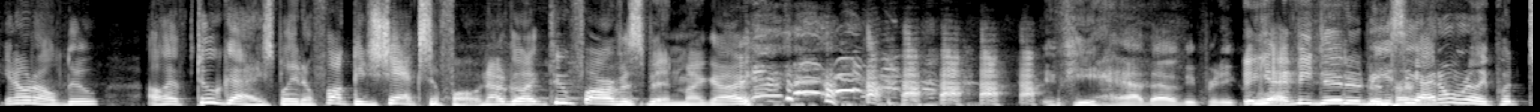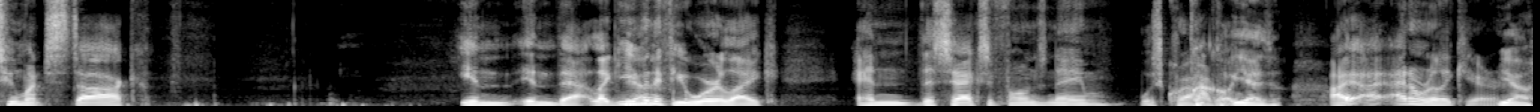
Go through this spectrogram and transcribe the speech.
you know what I'll do? I'll have two guys play the fucking saxophone. I'll go like too far of a spin, my guy. If he had, that would be pretty cool. yeah, if he did, it'd But be you see, I don't really put too much stock in in that. Like, even Yeah. if you were like, and the saxophone's name was Croco. Croco, yes. I, I I don't really care. Yeah.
